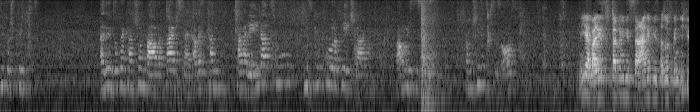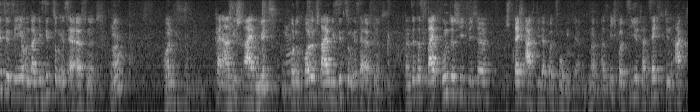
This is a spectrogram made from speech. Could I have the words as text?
sie verspricht. Also insofern kann es schon wahr oder falsch sein, aber es kann parallel dazu missglücken oder fehlschlagen. Warum, ist das, warum schließt sich das aus? Ja, weil, jetzt, weil wenn ich jetzt sage, also wenn ich jetzt hier sehe und sage, die Sitzung ist eröffnet, ne? Und keine Ahnung, Sie schreiben mit, ja. Protokoll und schreiben, die Sitzung ist eröffnet, dann sind das zwei unterschiedliche Sprechakte, die da vollzogen werden. Ne? Also ich vollziehe tatsächlich den Akt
